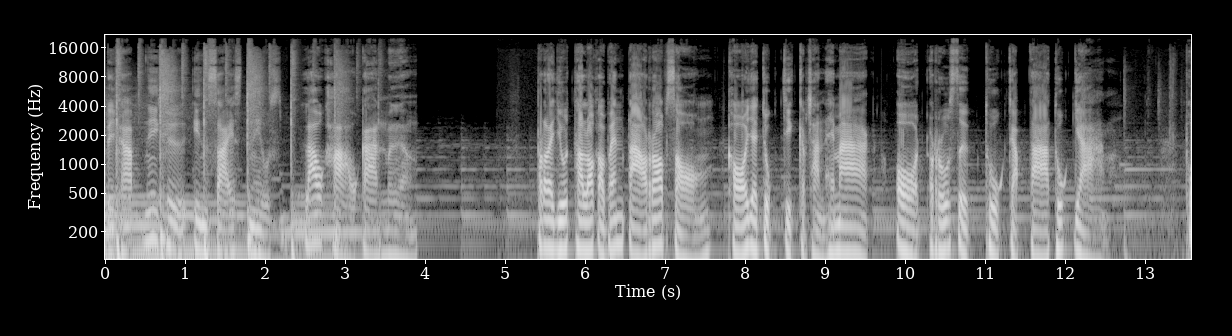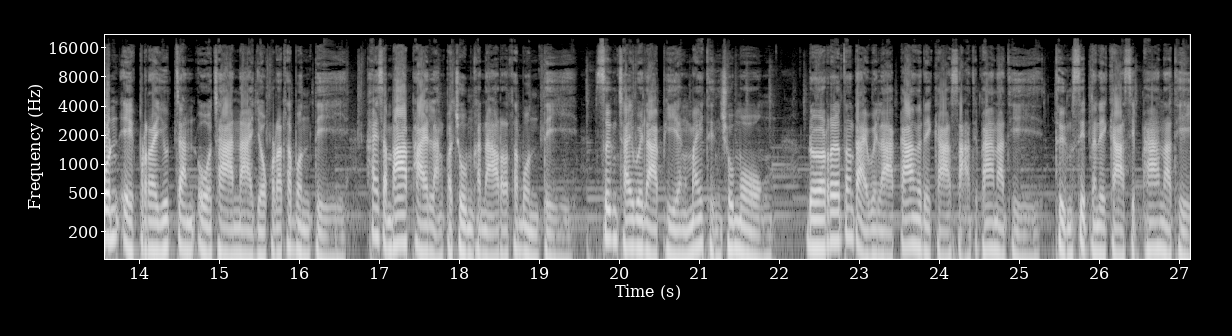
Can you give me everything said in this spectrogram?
ัสดีครับ นี่คือ Insight News เล่าข่าวการเมือง ประยุทธ์ทะเลาะกับแว่นตารอบสองขออย่าจุกจิกกับฉันให้มาก โอดรู้สึกถูกจับตาทุกอย่างพลเอกประยุทธ์จันโอชานายกรัฐมนตรี ให้สัมภาษณ์ภายหลังประชุมคณะรัฐมนตรี ซึ่งใช้เวลาเพียงไม่ถึงชั่วโมง โดยเริ่มตั้งแต่เวลา9นาฬิกา35 นาทีถึง 10นาฬิกา15 นาที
